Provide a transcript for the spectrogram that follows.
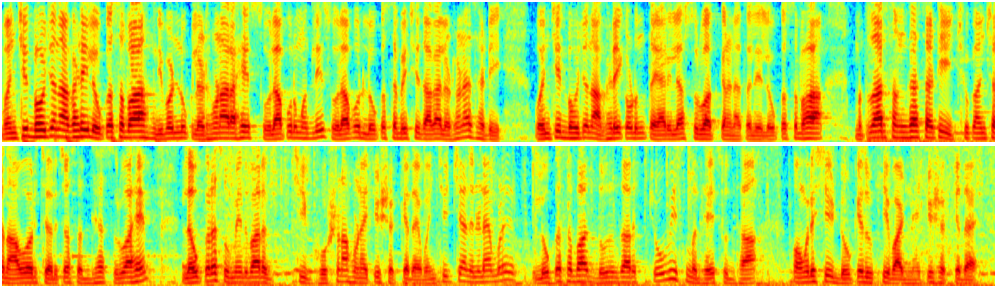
वंचित बहुजन आघाडी लोकसभा निवडणूक लढवणार आहे. सोलापूरमधली सोलापूर लोकसभेची जागा लढवण्यासाठी वंचित बहुजन आघाडीकडून तयारीला सुरुवात करण्यात आली. लोकसभा मतदारसंघासाठी इच्छुकांच्या नावावर चर्चा सध्या सुरू आहे. लवकरच उमेदवाराची घोषणा होण्याची शक्यता आहे. वंचितच्या निर्णयामुळे लोकसभा दोन हजार चोवीसमध्ये सुद्धा काँग्रेसची डोकेदुखी वाढण्याची शक्यता आहे.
